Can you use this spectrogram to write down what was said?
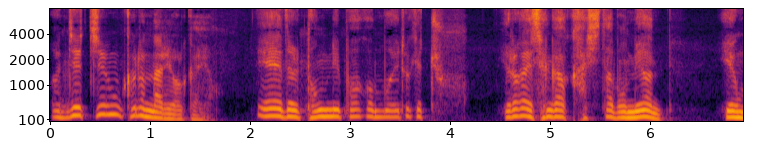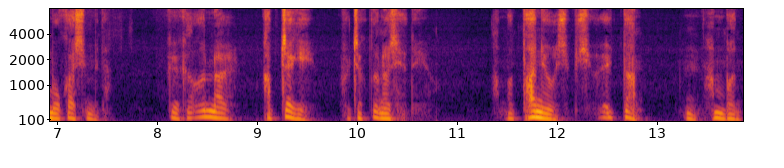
언제쯤 그런 날이 올까요? 애들 독립하고 뭐 이렇게 쭉 여러 가지 생각하시다 보면 여행 못 가십니다. 그러니까 어느 날 갑자기 훌쩍 떠나셔야 돼요. 한번 다녀오십시오. 일단 음, 한번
